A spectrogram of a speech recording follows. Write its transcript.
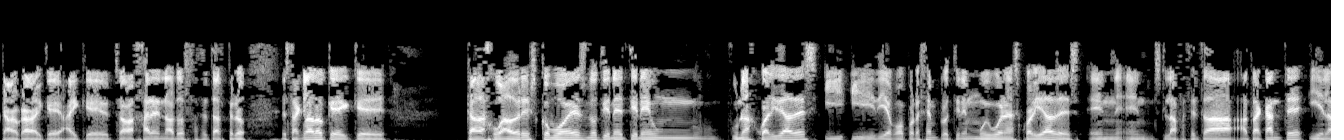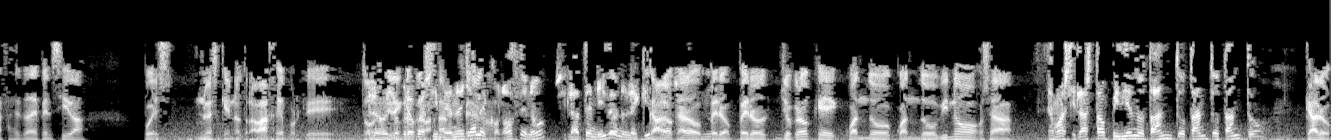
Claro, claro, hay que, hay que trabajar en las dos facetas, pero está claro que, que cada jugador es como es, ¿no? Tiene, tiene unas cualidades y, y, Diego, por ejemplo, tiene muy buenas cualidades en, en la faceta atacante y en la faceta defensiva pues no es que no trabaje, porque Pero yo creo que, Simeone ya le conoce, ¿no? Si la ha tenido en el equipo. Claro, claro, pero, pero yo creo que cuando, cuando vino, o sea... Además, si la ha estado pidiendo tanto, tanto, tanto... Claro,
